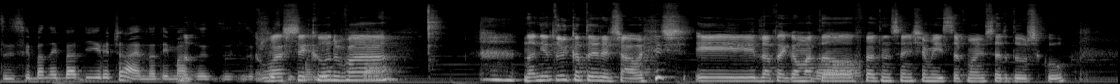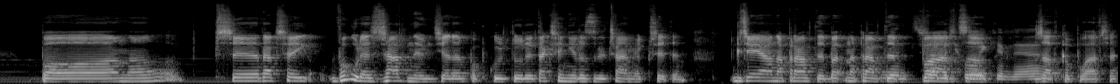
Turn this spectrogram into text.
to jest chyba najbardziej ryczałem na tej mandze. z- ze wszystkich No, Właśnie kurwa. Tak. No nie tylko ty ryczałeś i dlatego ma to No. w pewnym sensie miejsce w moim serduszku, bo no przy raczej w ogóle żadnym dziele popkultury tak się nie rozryczałem jak przy tym. Gdzie ja naprawdę, ba, naprawdę trzeba bardzo rzadko płaczę.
